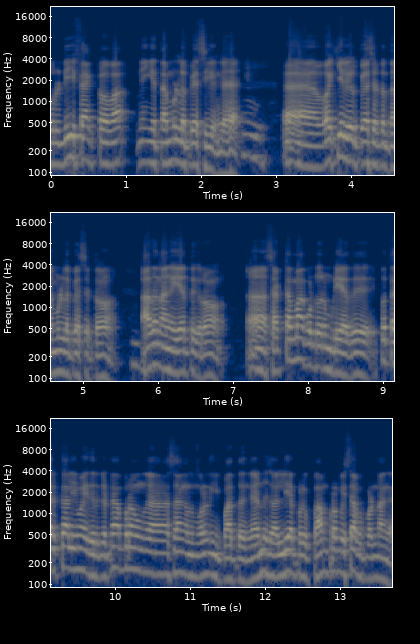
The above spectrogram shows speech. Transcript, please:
ஒரு டிஃபேக்டோவாக நீங்கள் தமிழில் பேசிக்கங்க. வக்கீல்கள் பேசட்டும் தமிழில் பேசட்டும். அதை நாங்கள் ஏற்றுக்கிறோம் சட்டமாக கொண்டு வர முடியாது. இப்போ தற்காலிகமாக இது இருக்கட்டும் அப்புறம் உங்கள் அரசாங்கம் மூலம் நீங்கள் பார்த்துங்கன்னு சொல்லி அப்புறம் காம்ப்ரமைஸாக அப்போ பண்ணாங்க.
